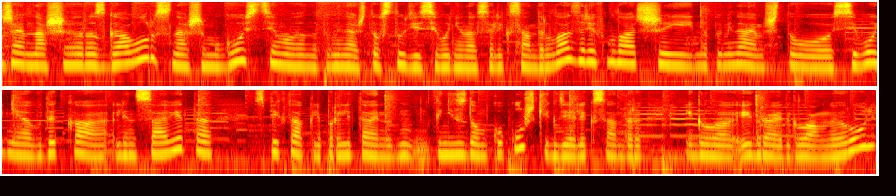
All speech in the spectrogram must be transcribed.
Продолжаем наш разговор с нашим гостем. Напоминаю, что в студии сегодня у нас Александр Лазарев-младший. Напоминаем, что сегодня в ДК Ленсовета спектакль «Пролетая над гнездом кукушки», где Александр игла- играет главную роль.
